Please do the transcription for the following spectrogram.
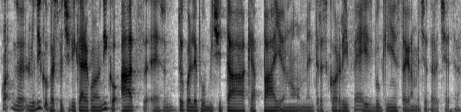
Lo dico per specificare, quando dico ads eh, sono tutte quelle pubblicità che appaiono mentre scorri Facebook, Instagram, eccetera, eccetera.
